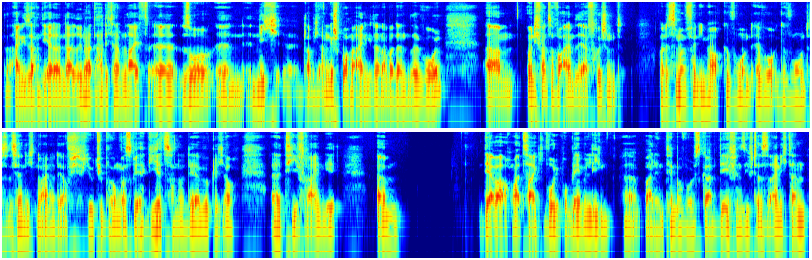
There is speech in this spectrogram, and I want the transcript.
Einige Sachen, die er dann da drin hat, hatte ich dann im Live äh, so äh, nicht, äh, glaube ich, angesprochen, einige dann aber dann sehr wohl. Ähm, und ich fand es vor allem sehr erfrischend. Und das ist man von ihm ja auch gewohnt, er gewohnt. Das ist ja nicht nur einer, der auf YouTube irgendwas reagiert, sondern der wirklich auch äh, tief reingeht. Ähm, der aber auch mal zeigt, wo die Probleme liegen äh, bei den Timberwolves, gerade defensiv. Das ist eigentlich dann,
